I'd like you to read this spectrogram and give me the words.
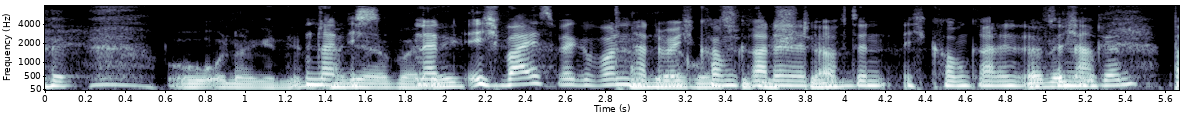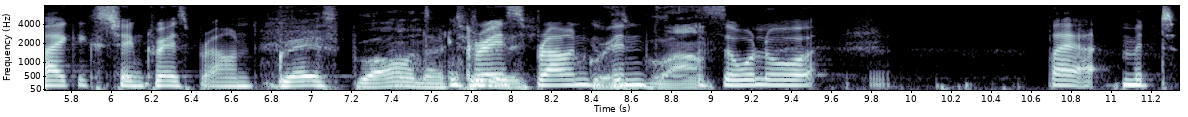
oh, unangenehm. nein, ich, nein, ich weiß, wer gewonnen hat, Tanja aber ich komme gerade nicht auf den, ich komme gerade nicht auf den Namen. Rennen? Bike Exchange Grace Brown. Grace Brown, natürlich. Grace Brown Grace gewinnt Brown. solo bei, mit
